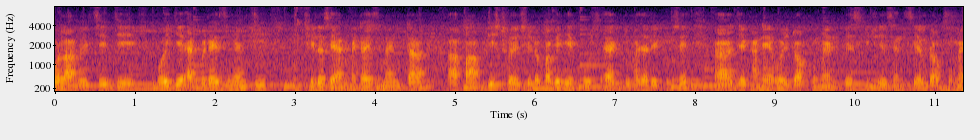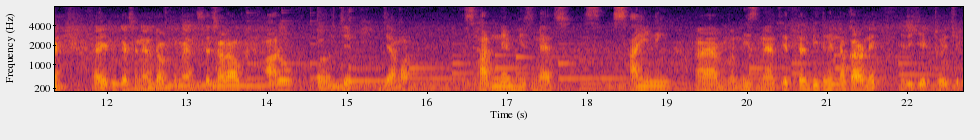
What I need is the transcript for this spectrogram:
বলা হয়েছে যে, ওই যে অ্যাডভার্টাইজমেন্টটি ছিল, সেই অ্যাডভার্টাইজমেন্টটা পাবলিশড হয়েছিল কবে? একুশ এক দু হাজার একুশে যেখানে ওই ডকুমেন্ট বেশ কিছু এসেন্সিয়াল ডকুমেন্ট এডুকেশনাল ডকুমেন্টস এছাড়াও আরও যে, যেমন সারনেম মিসম্যাচ সাইনিং মিসম্যাচ ইত্যাদি বিভিন্ন কারণে রিজেক্ট হয়েছিল।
